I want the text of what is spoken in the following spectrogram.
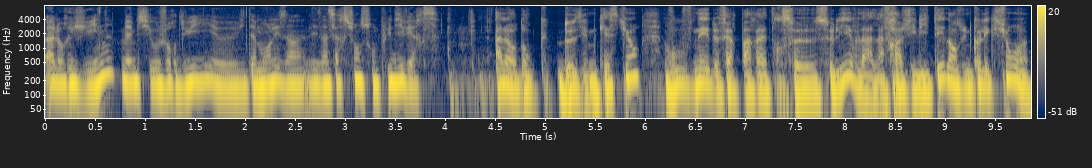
à l'origine, même si aujourd'hui, évidemment, les, les insertions sont plus diverses. Alors donc, deuxième question, vous venez de faire paraître ce, livre, là, La fragilité, dans une collection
